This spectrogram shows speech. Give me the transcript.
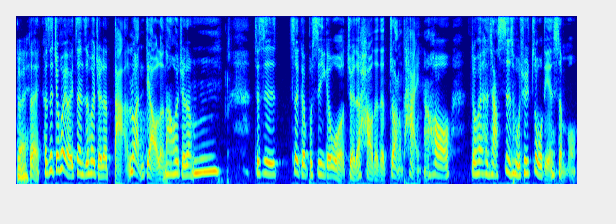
对对。可是就会有一阵子会觉得打乱掉了，然后会觉得嗯，就是这个不是一个我觉得好的的状态，然后。就会很想试图去做点什么，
